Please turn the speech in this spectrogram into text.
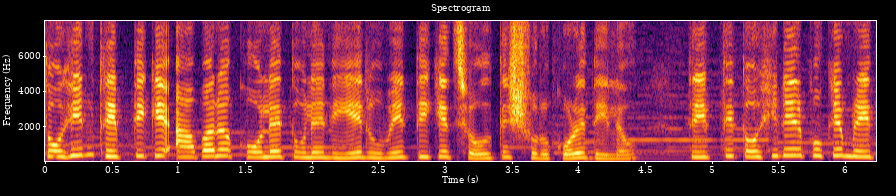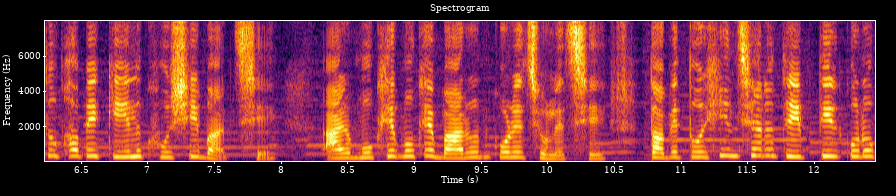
তহিন তৃপ্তিকে আবারও কোলে তুলে নিয়ে রুমের দিকে চলতে শুরু করে দিল। তৃপ্তি তহিনের বুকে মৃদুভাবে কিল খুশি মারছে আর মুখে মুখে বারণ করে চলেছে। তবে তহিন যেন তৃপ্তির কোনো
